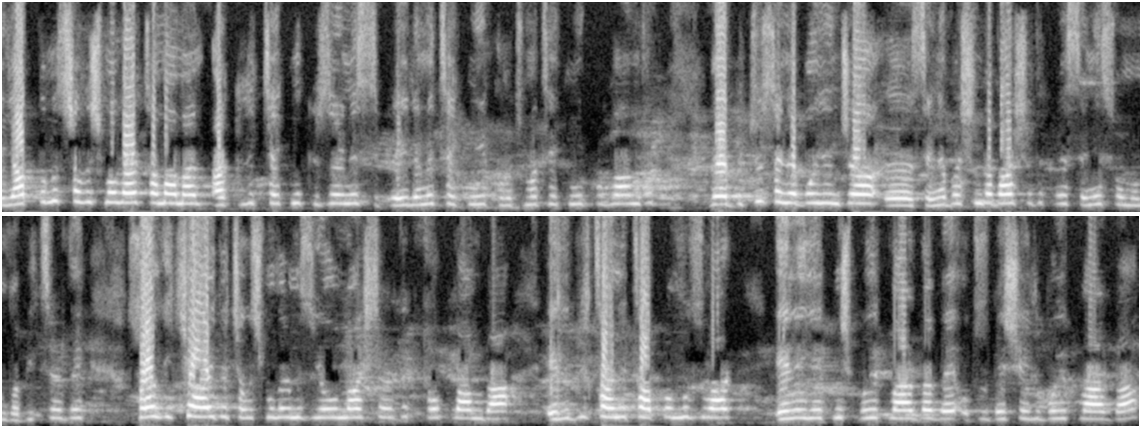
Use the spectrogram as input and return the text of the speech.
Yaptığımız çalışmalar tamamen akrilik teknik üzerine spreyleme tekniği, kurutma tekniği kullandık. Ve bütün sene boyunca e, sene başında başladık ve sene sonunda bitirdik. Son iki ayda çalışmalarımızı yoğunlaştırdık. Toplamda 51 tane tablomuz var. 50-70 boyutlarda ve 35-50 boyutlarda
